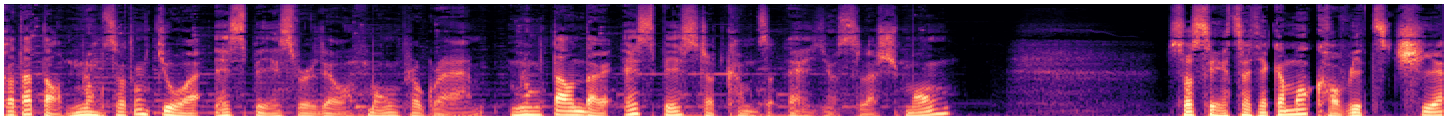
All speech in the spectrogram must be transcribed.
ก็ตัดต่อมลงสต้องจัว SBS Radio มงโปรแกรมลงตาวน์ได้ sbs.com.au/mong สเสียจะก็มอโควิดเชีย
